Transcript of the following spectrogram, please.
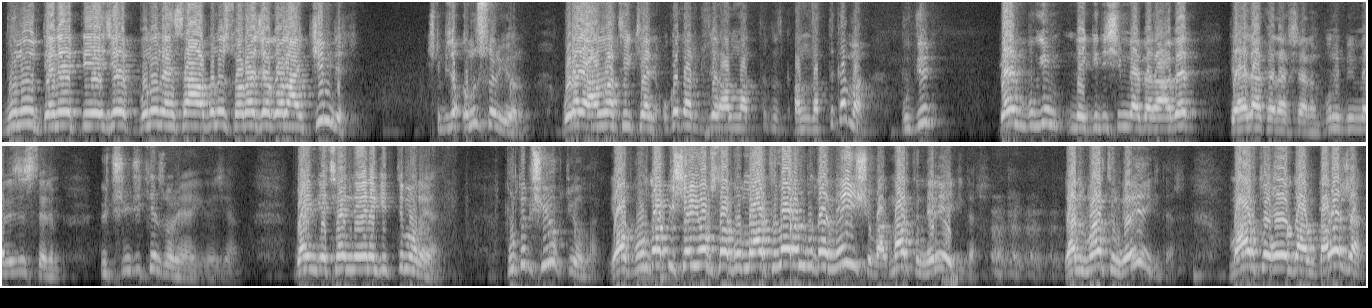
bunu denetleyecek, bunun hesabını soracak olan kimdir? İşte bize onu soruyorum. Burayı anlatırken o kadar güzel anlattınız, anlattık ama bugün ben bugünle gidişimle beraber değerli arkadaşlarım bunu bilmenizi isterim. Üçüncü kez oraya gideceğim. Ben geçen neyine gittim oraya. Burada bir şey yok diyorlar. Ya burada bir şey yoksa bu martıların burada ne işi var? Martı nereye gider? Yani martı nereye gider? Martı oradan dalacak.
